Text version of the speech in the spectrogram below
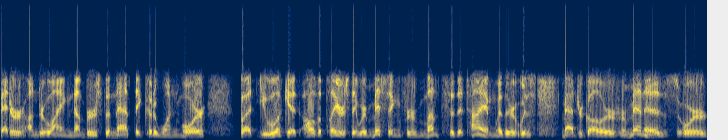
better underlying numbers than that. They could have won more. But you look at all the players they were missing for months at a time, whether it was Madrigal or Jimenez or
